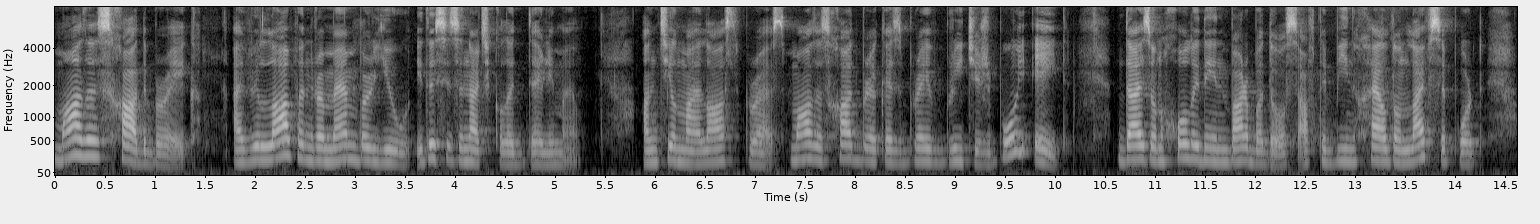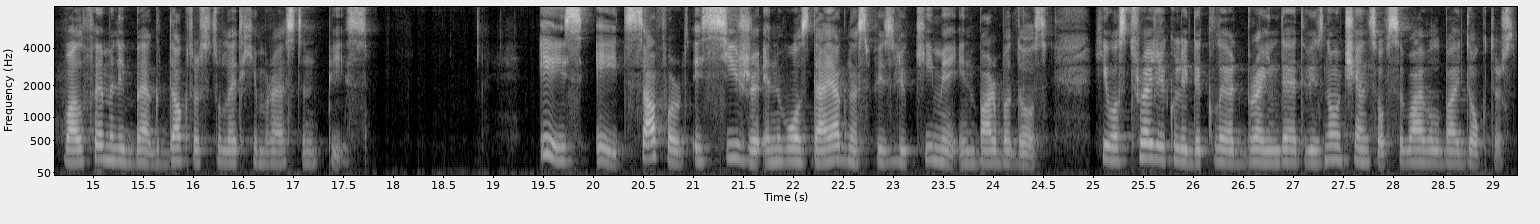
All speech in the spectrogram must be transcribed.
Mother's Heartbreak. I will love and remember you. This is an article at Daily Mail. Until my last breath. Mother's heartbreak as brave British boy, 8, dies on holiday in Barbados after being held on life support while family begged doctors to let him rest in peace. Ace, 8, suffered a seizure and was diagnosed with leukemia in Barbados. He was tragically declared brain dead with no chance of survival by doctors.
